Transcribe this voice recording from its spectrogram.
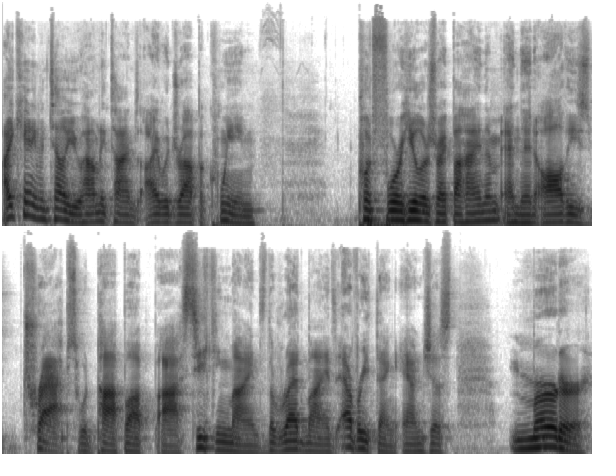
I can't even tell you how many times I would drop a queen, put four healers right behind them, and then all these traps would pop up uh, seeking mines, the red mines, everything, and just murder,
